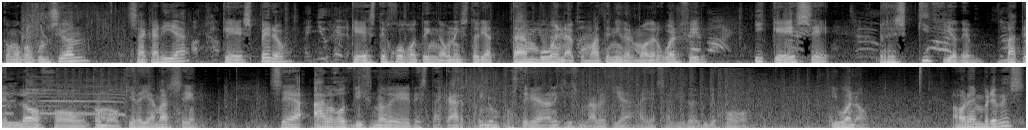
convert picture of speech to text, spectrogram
Como conclusión, sacaría que espero que este juego tenga una historia tan buena como ha tenido el Modern Warfare y que ese resquicio de Battle Log o como quiera llamarse sea algo digno de destacar en un posterior análisis una vez ya haya salido el videojuego. Y bueno, ahora en breves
